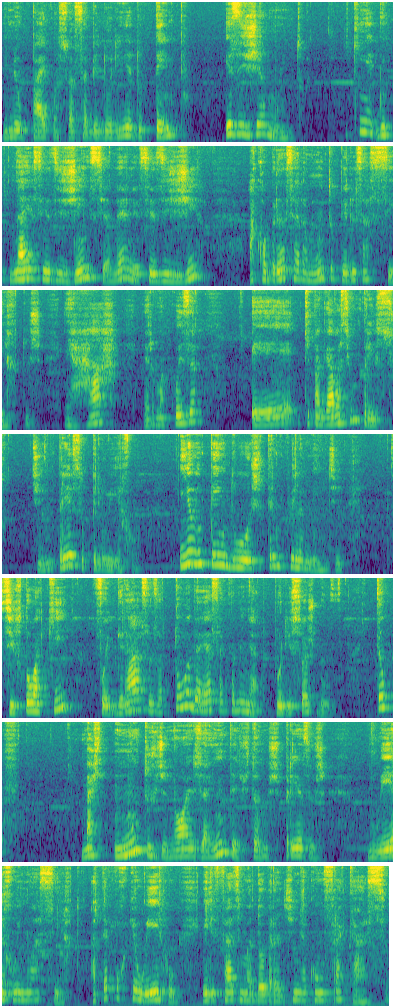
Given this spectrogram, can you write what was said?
e meu pai, com a sua sabedoria do tempo, exigia muito. E que nessa exigência, né, nesse exigir, a cobrança era muito pelos acertos. Errar era uma coisa é, que pagava-se um preço, tinha um preço pelo erro. E eu entendo hoje tranquilamente. Se estou aqui, foi graças a toda essa caminhada, por isso as louvo. Então, mas muitos de nós ainda estamos presos no erro e no acerto. Até porque o erro, ele faz uma dobradinha com o fracasso.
